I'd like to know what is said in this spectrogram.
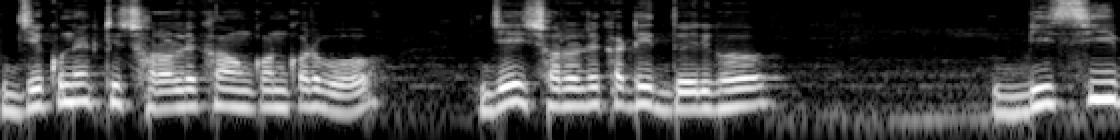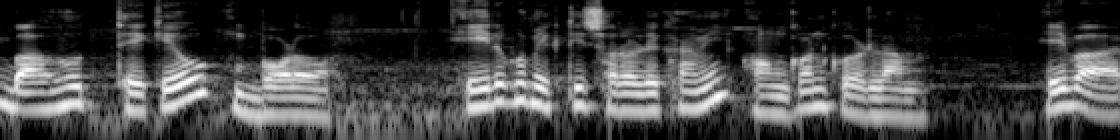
যে কোনো একটি সরলরেখা অঙ্কন করব। যেই সরলরেখাটির দৈর্ঘ্য বিসি বাহুর থেকেও বড়, এইরকম একটি সরলরেখা আমি অঙ্কন করলাম। এবার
